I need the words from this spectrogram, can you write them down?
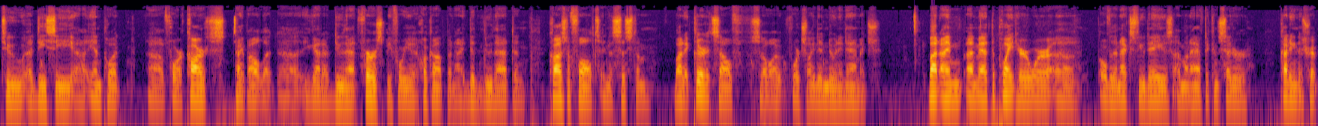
to a DC uh, input uh, for a car type outlet. Uh, you got to do that first before you hook up, and I didn't do that and caused a fault in the system. But it cleared itself, so I fortunately didn't do any damage. But I'm I'm at the point here where uh, over the next few days I'm going to have to consider cutting the trip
